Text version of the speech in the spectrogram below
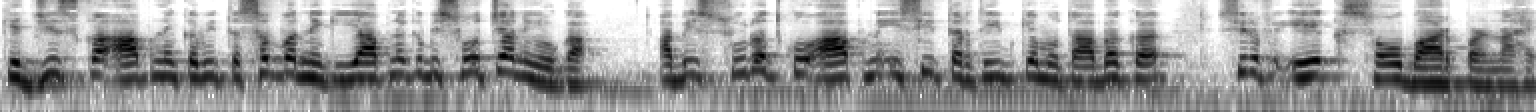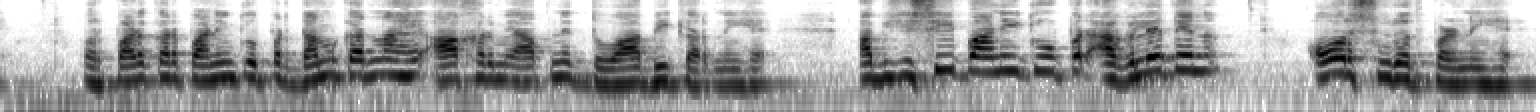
کہ جس کا آپ نے کبھی تصور نہیں کیا، آپ نے کبھی سوچا نہیں ہوگا۔ اب اس صورت کو آپ نے اسی ترتیب کے مطابق صرف ایک سو بار پڑھنا ہے اور پڑھ کر پانی کے اوپر دم کرنا ہے، آخر میں آپ نے دعا بھی کرنی ہے۔ اب اسی پانی کے اوپر اگلے دن اور صورت پڑھنی ہے۔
